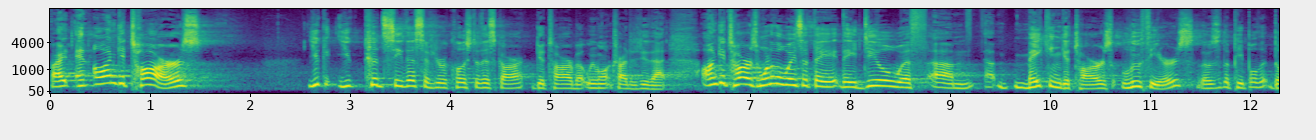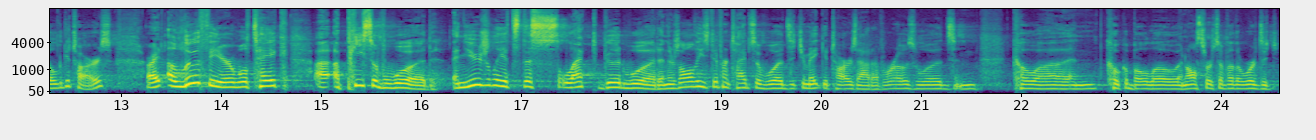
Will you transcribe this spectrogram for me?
All right, and on guitars, you, you could see this if you were close to this car, guitar, but we won't try to do that. On guitars, one of the ways that they, they deal with um, uh, making guitars, luthiers, those are the people that build guitars, all right? A luthier will take a, a piece of wood, and usually it's this select good wood, and there's all these different types of woods that you make guitars out of rosewoods and koa and cocobolo and all sorts of other words,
